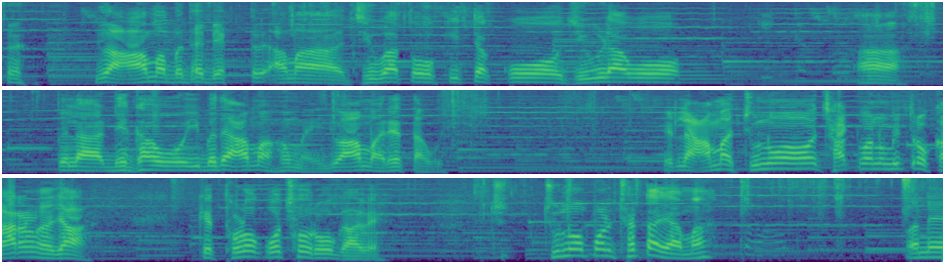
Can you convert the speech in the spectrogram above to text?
જો આમાં બધા બેક્ટેરિયા આમાં જીવાતો કીટકો જીવડાઓ હા પેલા ડેઘાઓ એ બધા આમાં હમાય. જો આમાં રહેતા હોય. એટલે આમાં ચૂનો છાંટવાનું મિત્રો કારણ જ આ, કે થોડોક ઓછો રોગ આવે. ચૂનો પણ છટાય આમાં. અને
